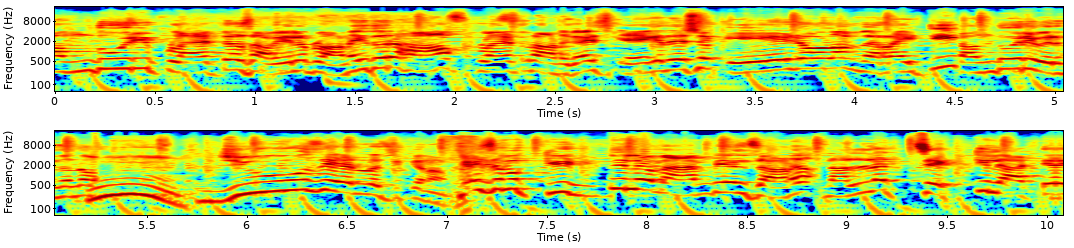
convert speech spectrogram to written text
തന്തൂരി പ്ലാറ്റേഴ്സ് അവൈലബിൾ ആണ്. ഇതൊരു ഹാഫ് പ്ലാറ്റർ ആണ് ഗൈസ് ഏകദേശം ഏഴോളം വെറൈറ്റി തന്തൂരി വരുന്നുണ്ട്. ജ്യൂസി ആയിട്ടുള്ള ചിക്കൻ ആണ്. അപ്പൊ കിഡിലും ആംബിയൻസ് ആണ്. നല്ല ചെക്കിലാട്ടിയ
